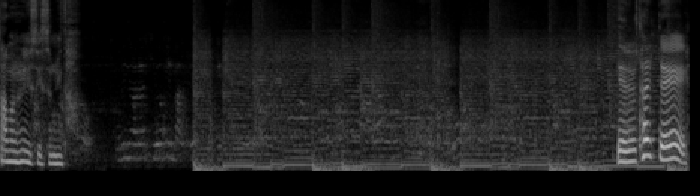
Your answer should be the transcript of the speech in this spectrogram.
땀을 흘릴 수 있습니다. 얘를 탈 때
